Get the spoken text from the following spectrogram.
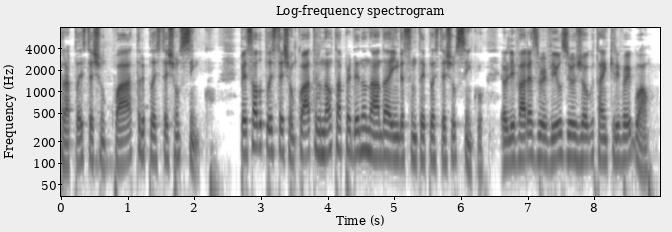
para PlayStation 4 e PlayStation 5. O pessoal do PlayStation 4 não tá perdendo nada ainda se não tem PlayStation 5. Eu li várias reviews e o jogo tá incrível igual.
